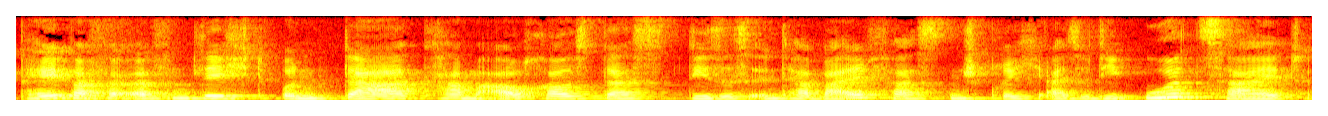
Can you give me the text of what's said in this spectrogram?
Paper veröffentlicht und da kam auch raus, dass dieses Intervallfasten, sprich also die Uhrzeit,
